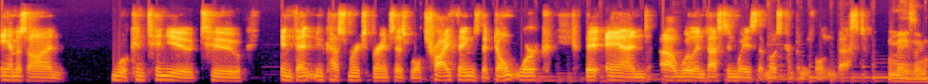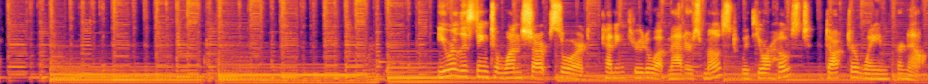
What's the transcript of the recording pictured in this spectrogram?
Amazon will continue to invent new customer experiences. We'll try things that don't work, and uh, we'll invest in ways that most companies won't invest. Amazing. You are listening to One Sharp Sword, cutting through to what matters most with your host, Dr. Wayne Purnell.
